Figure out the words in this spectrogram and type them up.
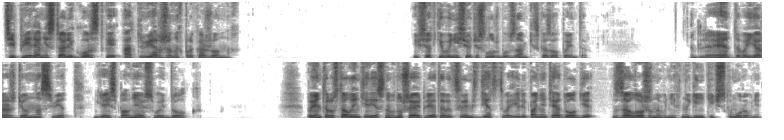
теперь они стали горсткой отверженных прокаженных. «И все-таки вы несете службу в замке», — сказал Пейнтер. «Для этого я рожден на свет. Я исполняю свой долг». Пейнтеру стало интересно, внушают ли это рыцарям с детства, или понятие о долге заложено в них на генетическом уровне.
